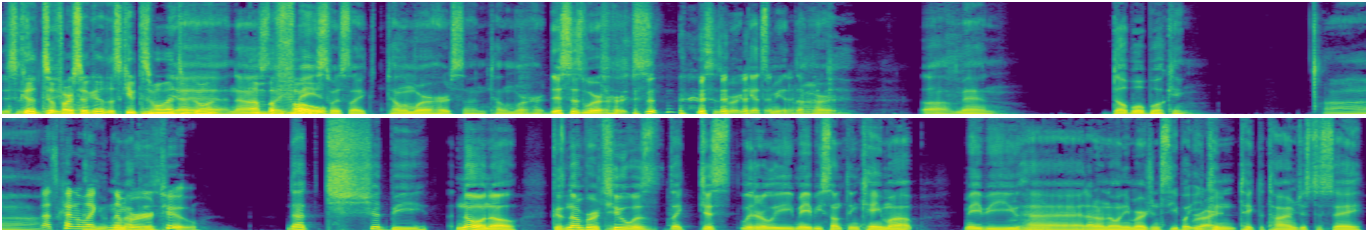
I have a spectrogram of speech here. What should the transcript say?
This It's is good. So big far, so good. Let's keep this momentum yeah, going. Yeah, Now Number it's like four. Mace was like, "Tell him where it hurts, son. Tell him where it hurts. This is where it hurts. this is where it gets me at the heart." Oh man, double booking. Ah. That's kind of like I'm number gonna- two. That should be no, no, because number two was like just literally maybe something came up. Maybe you Mhm. had I don't know an emergency, but you Right. couldn't take the time just to say,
